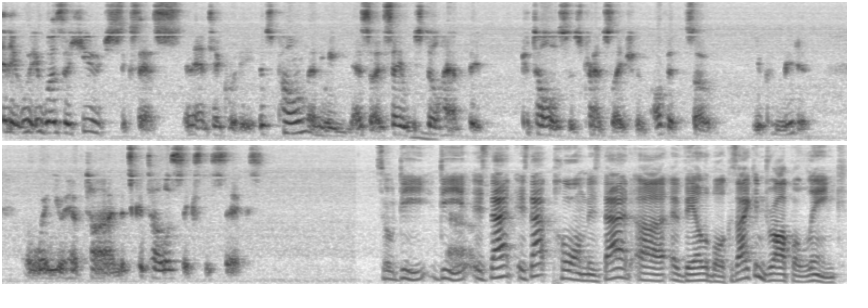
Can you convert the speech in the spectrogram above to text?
and it, it, was a huge success in antiquity, this poem. And we, as I say, we still have the Catullus' translation of it, so you can read it when you have time. It's Catullus 66. So D D uh, is that is that poem is that uh, available? Because I can drop a link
